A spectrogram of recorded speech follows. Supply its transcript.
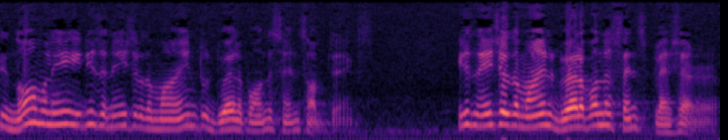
See, normally it is the nature of the mind to dwell upon the sense objects. It is the nature of the mind to dwell upon the sense pleasure.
